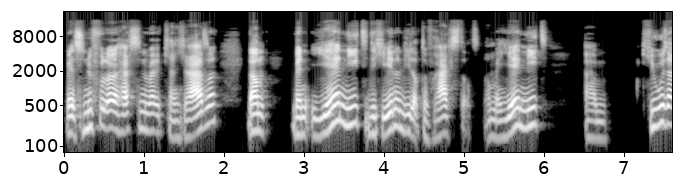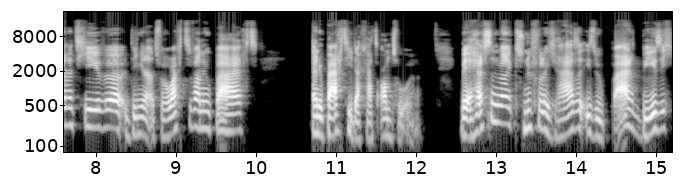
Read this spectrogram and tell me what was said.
Bij snuffelen, hersenwerk, gaan grazen. Dan ben jij niet degene die dat de vraag stelt. Dan ben jij niet um, cues aan het geven, dingen aan het verwachten van uw paard. En uw paard die dat gaat antwoorden. Bij hersenwerk, snuffelen, grazen is uw paard bezig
